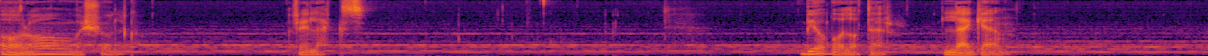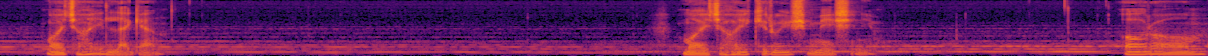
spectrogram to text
آرام و شل کن. ریلکس بیا بالاتر. لگن. مایچه های لگن. مایچه هایی که رویش میشینیم. آرام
